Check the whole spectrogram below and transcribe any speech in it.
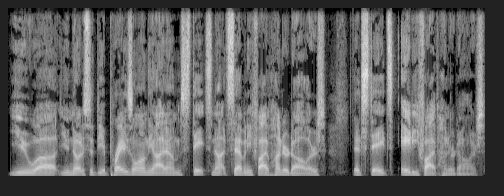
you uh, you notice that the appraisal on the item states not $7500 it states $8500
